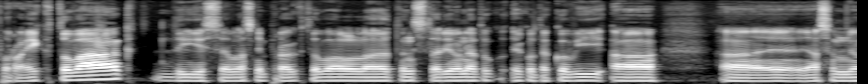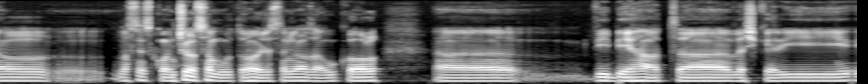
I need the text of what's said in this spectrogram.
projektová, kdy se vlastně projektoval ten stadion jako, jako takový a a já jsem měl, vlastně skončil jsem u toho, že jsem měl za úkol uh, vyběhat uh, veškerý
